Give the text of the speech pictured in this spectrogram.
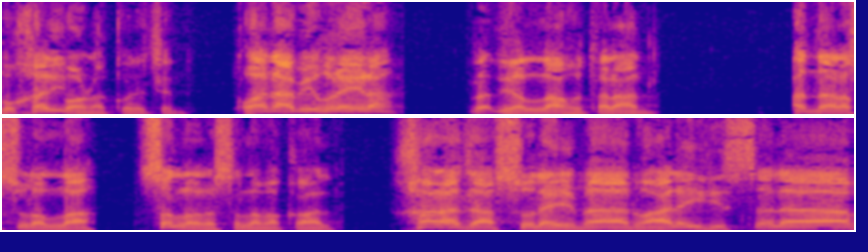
বুখারি বর্ণনা করেছেন। ওয়ান আবি হুরাইরা রাজি আল্লাহ তালান আন্না রাসুল আল্লাহ সাল্লাহ সাল্লাম কাল, খারাজা সুলাইমান আলাইহিস সালাম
